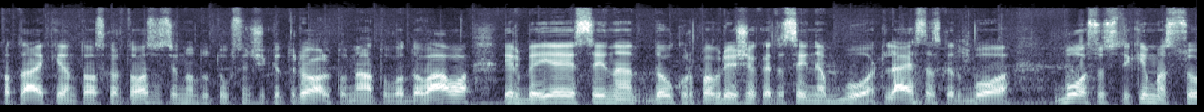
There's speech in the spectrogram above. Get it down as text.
pataikė ant tos kartos, jisai nuo 2014 metų vadovavo ir beje jisai na, daug kur pabrėžė, kad jisai nebuvo atleistas, kad buvo, buvo susitikimas su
